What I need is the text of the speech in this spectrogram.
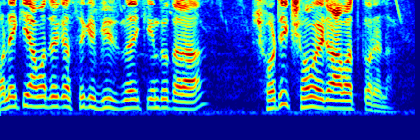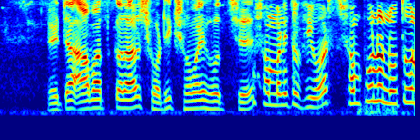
অনেকেই আমাদের কাছ থেকে বীজ নেয়, কিন্তু তারা সঠিক সময় এটা আবাদ করে না। এটা আবাদ করার সঠিক সময় হচ্ছে সম্মানিত ভিউয়ার্স সম্পূর্ণ নতুন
